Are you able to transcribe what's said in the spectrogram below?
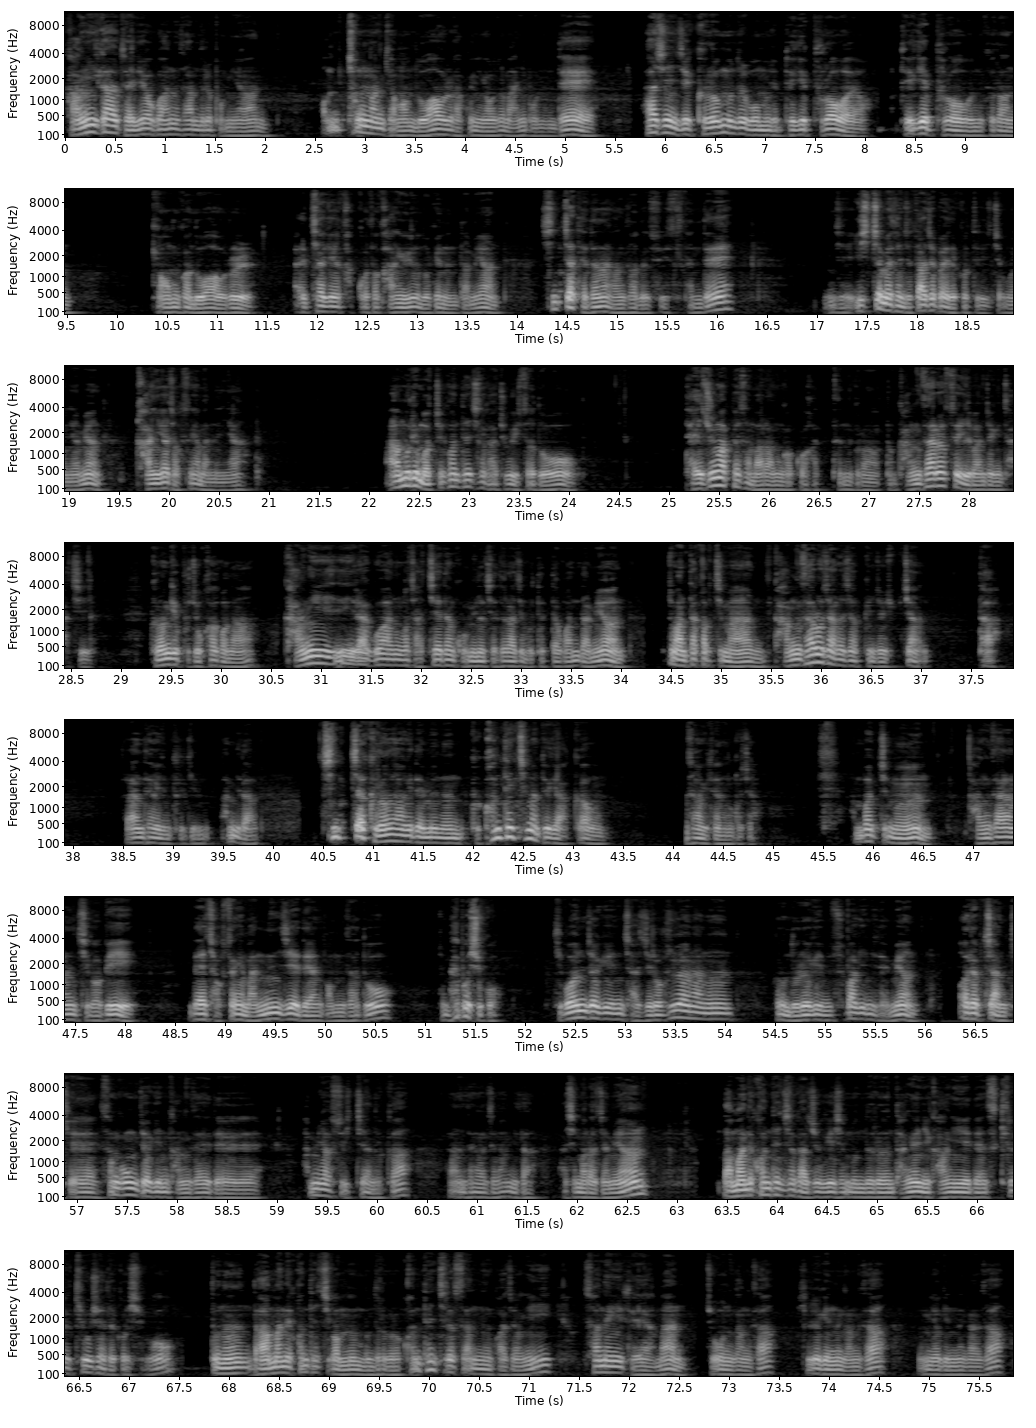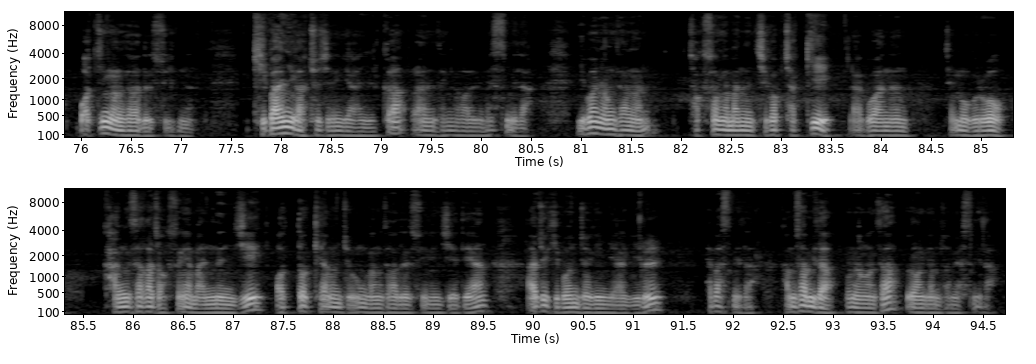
강의가 되려고 하는 사람들을 보면 엄청난 경험, 노하우를 갖고 있는 경우를 많이 보는데 사실 이제 그런 분들 보면 좀 되게 부러워요. 되게 부러운 그런 경험과 노하우를 알차게 갖고서 강의 로 녹여낸다면 진짜 대단한 강사가 될 수 있을 텐데 이제 이 시점에서 이제 따져봐야 될 것들이 있죠. 뭐냐면 강의가 적성에 맞느냐. 아무리 멋진 컨텐츠를 가지고 있어도 대중 앞에서 말하는 것과 같은 그런 어떤 강사로서의 일반적인 자질 그런 게 부족하거나 강의라고 하는 것 자체에 대한 고민을 제대로 하지 못했다고 한다면 좀 안타깝지만 강사로 자리 잡기는 좀 쉽지 않다 라는 생각이 좀 들긴 합니다. 진짜 그런 상황이 되면은 그 컨텐츠만 되게 아까운 상황이 되는 거죠. 한 번쯤은 강사라는 직업이 내 적성에 맞는지에 대한 검사도 좀 해보시고 기본적인 자질을 훈련하는 그런 노력이 수반이 되면 어렵지 않게 성공적인 강사의 대열에 합류할 수 있지 않을까 라는 생각을 좀 합니다. 다시 말하자면 나만의 컨텐츠를 가지고 계신 분들은 당연히 강의에 대한 스킬을 키우셔야 될 것이고 또는 나만의 컨텐츠가 없는 분들은 그런 컨텐츠를 쌓는 과정이 선행이 돼야만 좋은 강사, 실력 있는 강사, 능력 있는 강사, 멋진 강사가 될 수 있는 기반이 갖춰지는 게 아닐까라는 생각을 좀 했습니다. 이번 영상은 적성에 맞는 직업 찾기라고 하는 제목으로 강사가 적성에 맞는지 어떻게 하면 좋은 강사가 될 수 있는지에 대한 아주 기본적인 이야기를 해봤습니다. 감사합니다. 무명강사 노랑잠수함이었습니다.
